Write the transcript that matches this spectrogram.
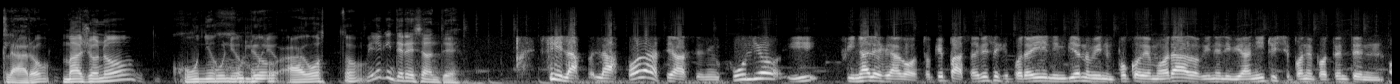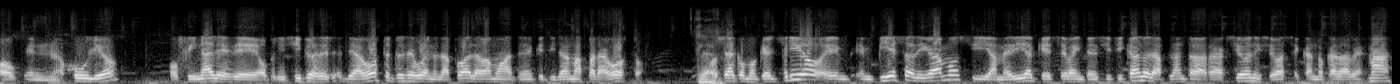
claro, Mayo no. junio, Junio, julio, julio. agosto. Mira qué interesante. Sí, las, las podas se hacen en julio y finales de agosto. ¿Qué pasa? Hay veces que por ahí el invierno viene un poco demorado, viene livianito y se pone potente en, o- en julio o finales de o principios de, de agosto. Entonces, bueno, la poda la vamos a tener que tirar más para agosto. Claro. O sea, como que el frío em- empieza, digamos, y a medida que se va intensificando, la planta reacciona y se va secando cada vez más,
